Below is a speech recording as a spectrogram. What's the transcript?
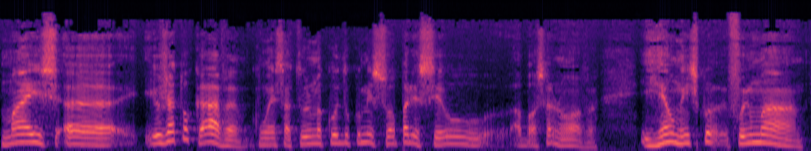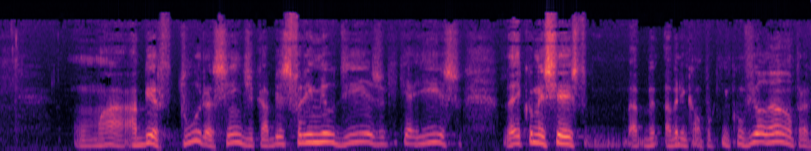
Mas uh, eu já tocava com essa turma quando começou a aparecer o, a Bossa Nova. E realmente foi uma, uma abertura assim de cabeça. Falei, meu Deus, o que, que é isso? Daí comecei a, a, brincar um pouquinho com violão para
